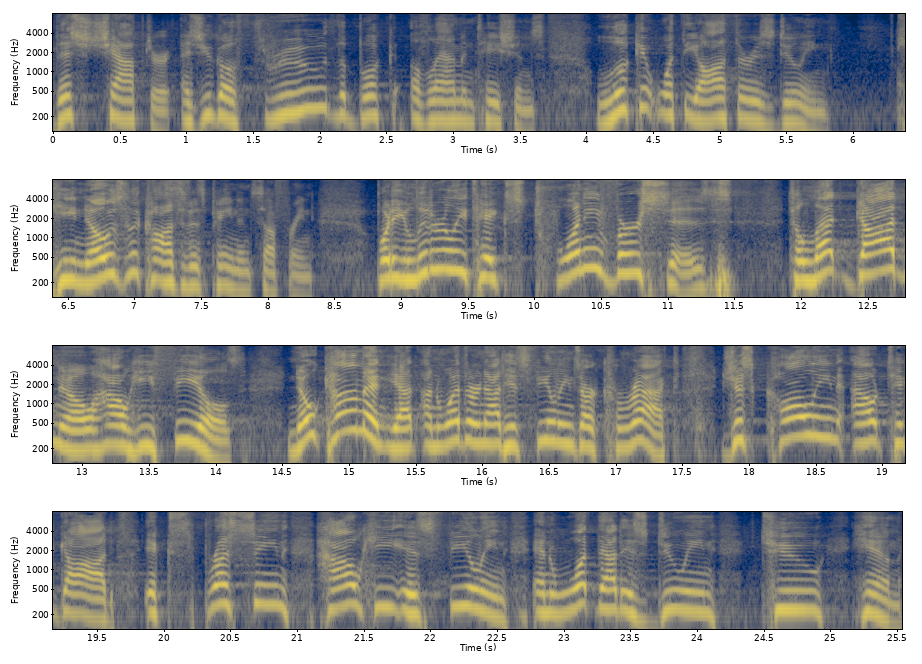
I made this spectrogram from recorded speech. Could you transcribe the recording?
this chapter, as you go through the book of Lamentations, look at what the author is doing. He knows the cause of his pain and suffering, but he literally takes 20 verses to let God know how he feels. No comment yet on whether or not his feelings are correct, just calling out to God, expressing how he is feeling and what that is doing to him.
